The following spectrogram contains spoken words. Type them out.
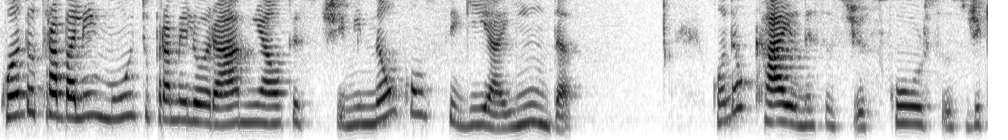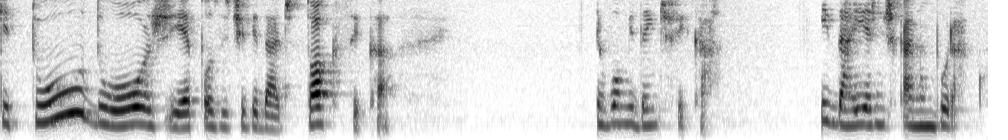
quando eu trabalhei muito para melhorar a minha autoestima e não consegui ainda, quando eu caio nesses discursos de que tudo hoje é positividade tóxica, eu vou me identificar. E daí a gente cai num buraco.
